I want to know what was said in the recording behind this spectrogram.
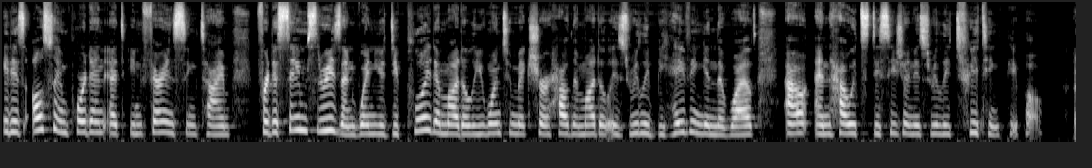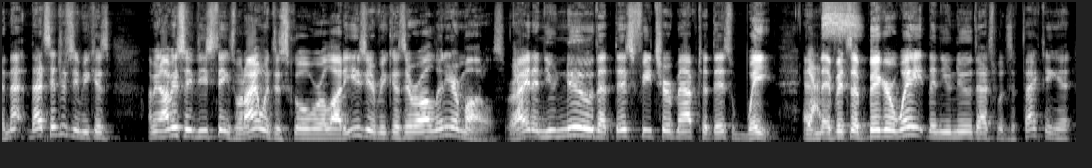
It is also important at inferencing time for the same reason when you deploy the model, you want to make sure how the model is really behaving in the wild uh, and how its decision is really treating people. And that, that's interesting because, I mean, obviously these things when I went to school were a lot easier because they were all linear models, right? Yeah. And you knew that this feature mapped to this weight. And yes. if it's a bigger weight, then you knew that's what's affecting it.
